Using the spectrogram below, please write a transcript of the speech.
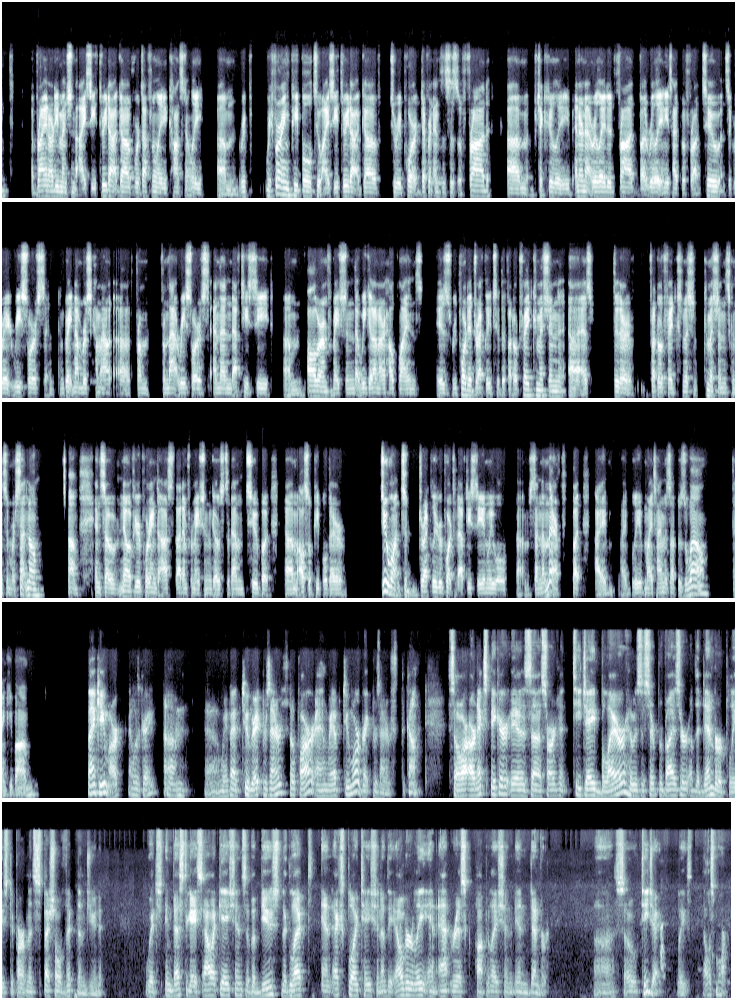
Uh, Brian already mentioned ic3.gov. We're definitely constantly um, re referring people to ic3.gov to report different instances of fraud, um, particularly internet related fraud, but really any type of fraud too. It's a great resource and, and great numbers come out uh, from, from that resource. And then FTC, um, all of our information that we get on our helplines is reported directly to the Federal Trade Commission uh, as through their Federal Trade Commission, Commission's Consumer Sentinel. Um, and so know if you're reporting to us, that information goes to them too, but um, also people there do want to directly report to the FTC and we will um, send them there. But I, I believe my time is up as well. Thank you, Bob. Thank you, Mark. That was great. Um, uh, we've had two great presenters so far, and we have two more great presenters to come. So our, our next speaker is uh, Sergeant T.J. Blair, who is the supervisor of the Denver Police Department's Special Victims Unit, which investigates allegations of abuse, neglect, and exploitation of the elderly and at-risk population in Denver. Uh, so TJ, please tell us more.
